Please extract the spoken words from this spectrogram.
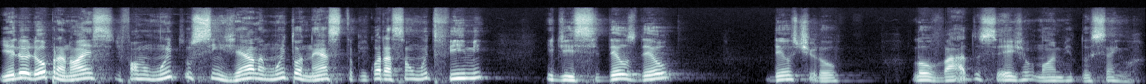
e ele olhou para nós de forma muito singela, muito honesta, com o coração muito firme, e disse: Deus deu, Deus tirou. Louvado seja o nome do Senhor.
